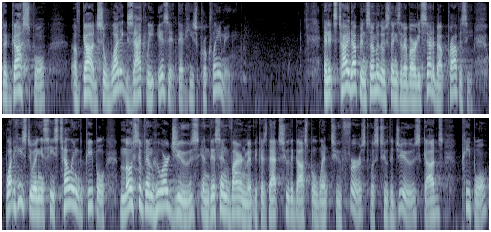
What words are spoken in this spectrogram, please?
the gospel of God. So, what exactly is it that he's proclaiming? And it's tied up in some of those things that I've already said about prophecy. What he's doing is he's telling the people, most of them who are Jews in this environment, because that's who the gospel went to first, was to the Jews, God's people,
